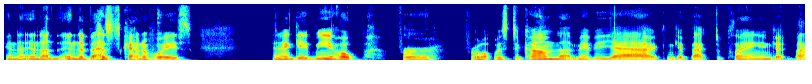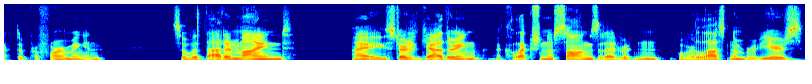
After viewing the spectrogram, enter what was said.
in in in the best kind of ways. And it gave me hope for for what was to come that maybe yeah i can get back to playing and get back to performing and so with that in mind i started gathering a collection of songs that i'd written over the last number of years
